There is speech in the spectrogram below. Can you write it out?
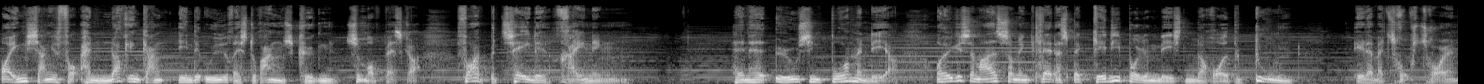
og ingen chance for, at han nok engang endte ude i restaurantens køkken som opvasker, for at betale regningen. Han havde øvet sin bordmanér, og ikke så meget som en klat af spaghetti bolognesen var røget på duen eller matrostrøjen.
